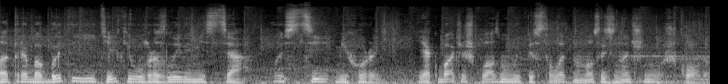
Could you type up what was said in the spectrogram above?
Але треба бити її тільки у вразливі місця. Ось ці міхури. Як бачиш, плазмовий пістолет наносить значну шкоду.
